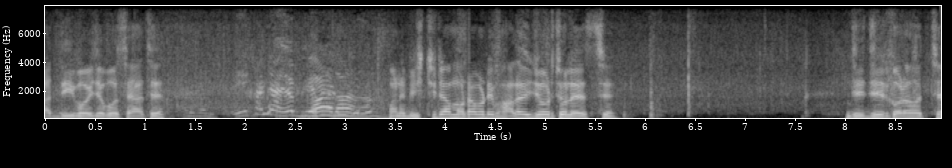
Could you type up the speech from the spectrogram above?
আর দ্বীপ ওই যে বসে আছে। মানে বৃষ্টিটা মোটামুটি ভালোই জোর চলে এসছে। ঝিরঝির করে হচ্ছে।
